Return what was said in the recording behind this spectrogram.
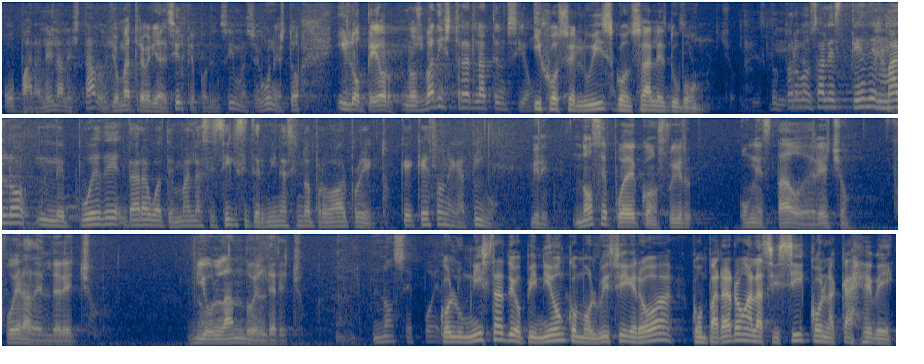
o paralela al Estado. Yo me atrevería a decir que por encima, según esto. Y lo peor, nos va a distraer la atención. Y José Luis González Dubón. Doctor González, ¿qué de malo le puede dar a Guatemala CICIG si termina siendo aprobado el proyecto? ¿Qué, ¿Qué, es lo negativo? Mire, no se puede construir un Estado de Derecho fuera del derecho, violando el derecho. No se puede. Columnistas de opinión como Luis Figueroa compararon a la CICIG con la KGB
